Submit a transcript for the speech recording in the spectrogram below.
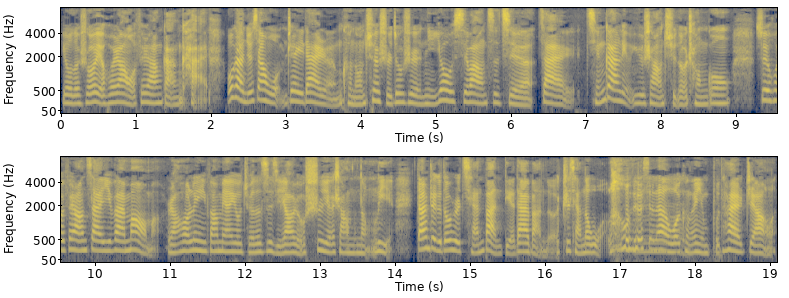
有的时候也会让我非常感慨。我感觉像我们这一代人，可能确实就是你又希望自己在情感领域上取得成功，所以会非常在意外貌嘛。然后另一方面又觉得自己要有事业上的能力。当然，这个都是前版迭代版的之前的我了。我觉得现在我可能已经不太这样了。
